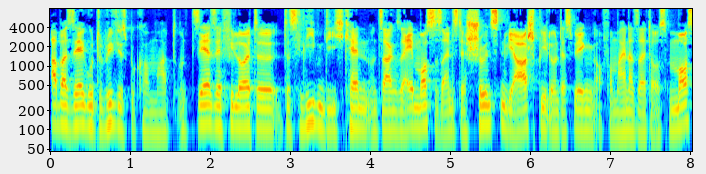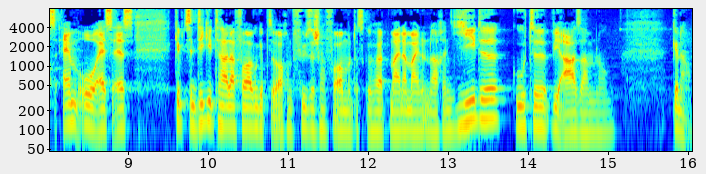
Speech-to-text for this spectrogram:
aber sehr gute Reviews bekommen hat und sehr, sehr viele Leute das lieben, die ich kenne und sagen so, ey, Moss ist eines der schönsten VR-Spiele und deswegen auch von meiner Seite aus Moss, M-O-S-S, gibt's in digitaler Form, gibt's aber auch in physischer Form und das gehört meiner Meinung nach in jede gute VR-Sammlung. Genau.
